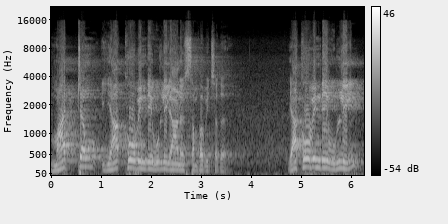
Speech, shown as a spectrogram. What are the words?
മാറ്റം യാക്കോവിന്റെ ഉള്ളിലാണ് സംഭവിച്ചത്. യാക്കോവിന്റെ ഉള്ളിൽ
